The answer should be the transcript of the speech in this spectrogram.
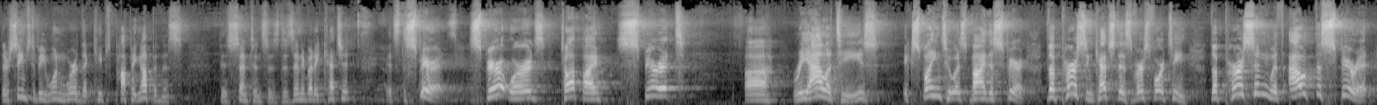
There seems to be one word that keeps popping up in this, these sentences. Does anybody catch it? It's the Spirit. Spirit words taught by Spirit uh, realities explained to us by the Spirit. The person, catch this, verse 14. The person without the Spirit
